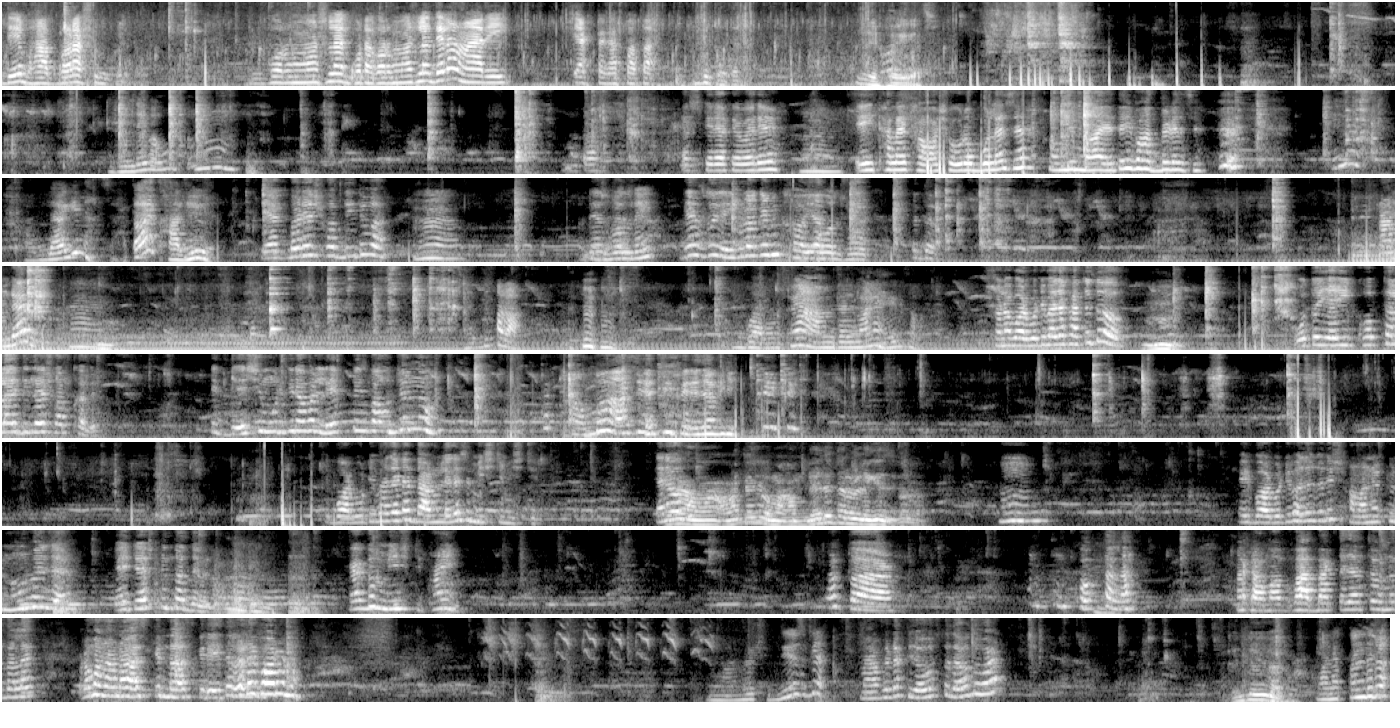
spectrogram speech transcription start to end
দিয়ে ভাত বাড়া শুরু করে দেবো। গরম মশলা গোটা গরম মশলা দিলাম আর এই এক টাকার পাতা দুটো দিলাম। হয়ে গেছে। বাবু। আজকের একেবারে হুম। এই থালায় খাওয়া সৌরভ বলেছে অমনি মা এতেই ভাত বেড়েছে। লাগি না তাই খালি। একবারে সব দিয়ে দেবা? হুম। ঝোল দেই। বেশ বুঝ এইগুলোকে আমি খাওয়াই। ঝোল ঝোল। আমরা হুম। গরম সময় আমডাল মানে হেবি করা সোনা বরবটি ভাজা খাচ্ছে তো? ও তো এই খোপ থালায় দিলে সব খাবে। এই দেশি মুরগির আবার লেগ পিস পাওয়ার জন্য? ঠাম্মা আছে তুই পেরে যাবি। বরবটি ভাজাটা দারুণ লেগেছে মিষ্টি মিষ্টি। কেন বাবু? আমার কাছে তারা লেগেছে ভালো হুম এই বরবটি ভাজা যদি সামান্য একটু নুন হয়ে যায় এই টেস্ট কিন্তু আর দেবে না। একদম মিষ্টি ফাইন খুব তালা আর আমার ভাত বাড়তে যাচ্ছে অন্য তালায়। ওটা মনে হয় না আজকে না আজকের এই তালাটাই বড় না। মাংস দিয়েছ গে মাংসটা কি অবস্থা দাও তো ভাই। কিন্তু না অনেকক্ষণ ধরে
